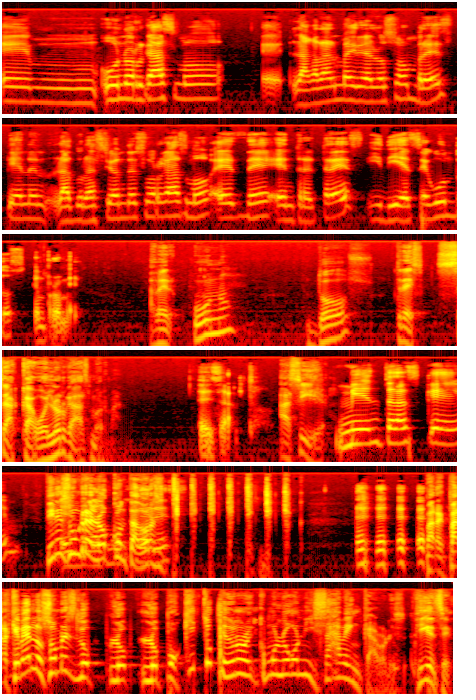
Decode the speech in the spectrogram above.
em, un orgasmo, eh, la gran mayoría de los hombres tienen, la duración de su orgasmo es de entre 3 y 10 segundos en promedio. A ver, uno, dos, tres. Se acabó el orgasmo, hermano. Exacto. Así, ¿eh? Mientras que... Tienes en un reloj contador para, para que vean los hombres lo, lo, lo poquito que duran, como luego ni saben, cabrones. Fíjense.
